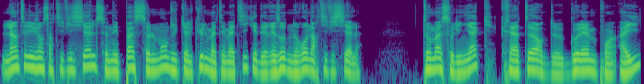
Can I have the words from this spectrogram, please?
L'intelligence artificielle, ce n'est pas seulement du calcul mathématique et des réseaux de neurones artificiels. Thomas Solignac, créateur de Golem.ai,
